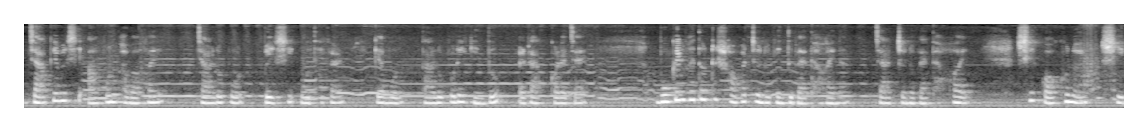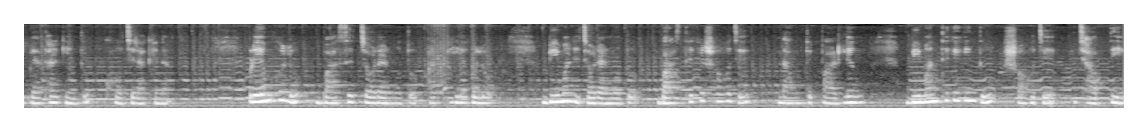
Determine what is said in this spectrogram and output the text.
যাকে বেশি আপন ভাবা হয়, যার উপর বেশি অধিকার, কেবল তার উপরেই কিন্তু রাগ করা যায়। বুকের ভেতরটা সবার জন্য কিন্তু ব্যথা হয় না। যার জন্য ব্যথা হয়, সে কখনোই সেই ব্যথার কিন্তু খোঁজ রাখে না। প্রেম হলো বাসে চড়ার মতো আর বিয়ে হলো বিমানে চড়ার মতো। বাস থেকে সহজে নামতে পারলেও বিমান থেকে কিন্তু সহজে ঝাঁপ দিয়ে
